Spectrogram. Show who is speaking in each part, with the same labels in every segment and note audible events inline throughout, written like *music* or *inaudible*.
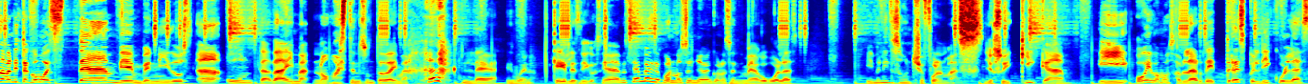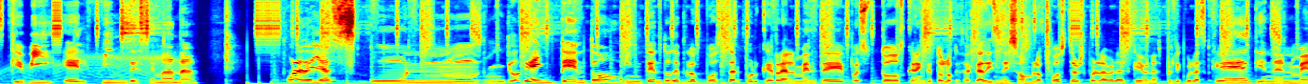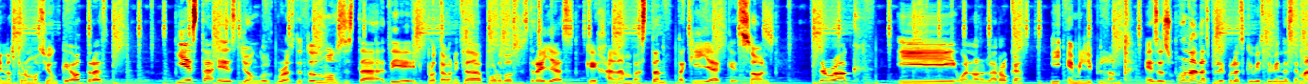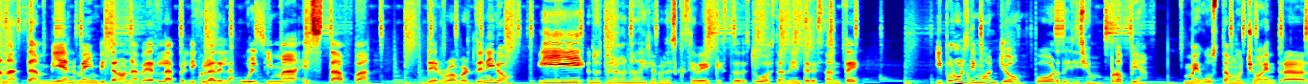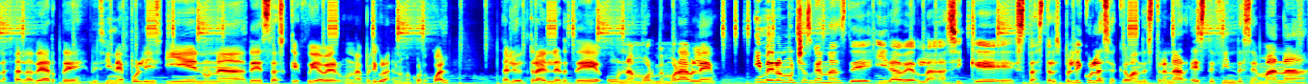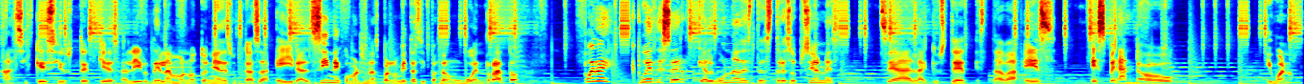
Speaker 1: onda, manita? ¿Cómo están? Bienvenidos a un Tadaima. No, este no es un Tadaima. *laughs* La- bueno, ¿qué les digo? Ya, ya me conocen, ya me conocen, me hago bolas. Bienvenidos a un Shuffle más. Yo soy Kika y hoy vamos a hablar de tres películas que vi el fin de semana. Una de ellas, un. Yo diría intento, intento de blockbuster, porque realmente, pues todos creen que todo lo que saca Disney son blockbusters, pero la verdad es que hay unas películas que tienen menos promoción que otras. Y esta es Jungle Cruise. De todos modos, está protagonizada por dos estrellas que jalan bastante taquilla, que son The Rock y, bueno, La Roca y Emily Blunt. Esa es una de las películas que vi este fin de semana. También me invitaron a ver la película de la última estafa de Robert De Niro y no esperaba nada y la verdad es que se ve que estuvo bastante interesante. Y por último, yo, por decisión propia, me gusta mucho entrar a la sala de arte de Cinépolis y en una de esas que fui a ver una película, no me acuerdo cuál, salió el tráiler de Un amor memorable y me dieron muchas ganas de ir a verla. Así que estas tres películas se acaban de estrenar este fin de semana, así que si usted quiere salir de la monotonía de su casa e ir al cine, comerse unas palomitas y pasar un buen rato, puede, puede ser que alguna de estas tres opciones sea la que usted estaba es esperando. Y bueno,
